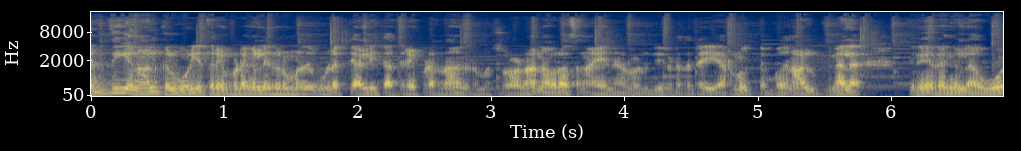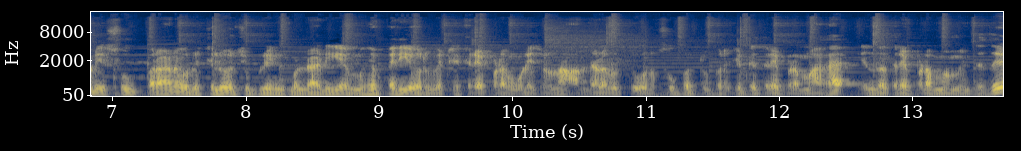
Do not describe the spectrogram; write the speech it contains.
அதிக நாட்கள் ஓடிய திரைப்படங்கள் இருக்கிறது உள்ளத்தை அளித்தா திரைப்படம் தான் நம்ம சொல்லலாம். நவரச நாயகன் அவர்களுக்கு கிட்டத்தட்ட இரநூத்தம்பது நாளுக்கு மேலே திரையரங்கில் ஓடி சூப்பரான ஒரு சில்வர் சுப்ளின் கொண்டாடிய மிகப்பெரிய ஒரு வெற்றி திரைப்படம் கூட சொல்லலாம். அந்த அளவுக்கு ஒரு சூப்பர் டூப்பர் ஹிட் திரைப்படமாக இந்த திரைப்படம் அமைந்தது.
